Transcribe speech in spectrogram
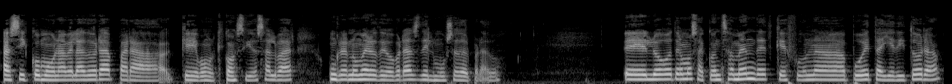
así como una veladora para que, consiguió salvar un gran número de obras del Museo del Prado. Eh, luego tenemos a Concha Méndez, que fue una poeta y editora,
